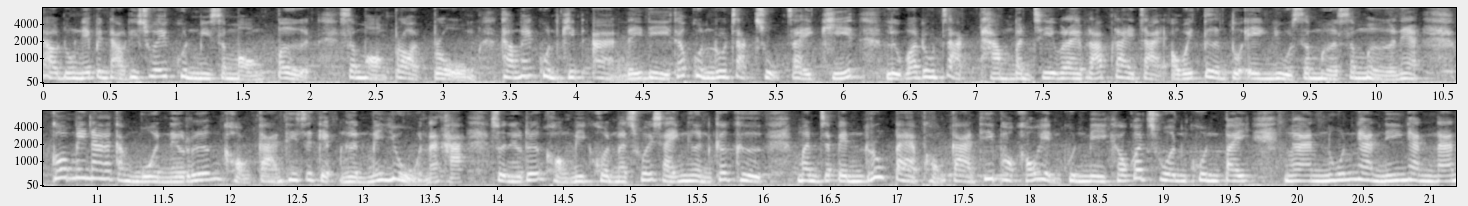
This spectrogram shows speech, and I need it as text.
ดาวดวงนี้เป็นดาวที่ช่วยให้คุณมีสมองเปิด สมองปลอดโปร่งทำให้คุณคิดอ่านได้ดี ถ้าคุณรู้จักฉุกใจคิด หรือว่ารู้จักทำบัญชีรายรับรายจ่ายเอาไว้เตือนตัวเองอยู่เสมอๆเนี่ยก็ไม่น่ากังวลในเรื่องของการที่จะเก็บเงินไม่อยู่นะคะ ส่วนในเรื่องของมีคนมาช่วยใช้เงินก็คือ มันจะเป็นรูปแบบของการที่พอเขาเห็นคุณมีเขาก็ชวนคุณไปงานนู้นงานนี้งานนั้น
